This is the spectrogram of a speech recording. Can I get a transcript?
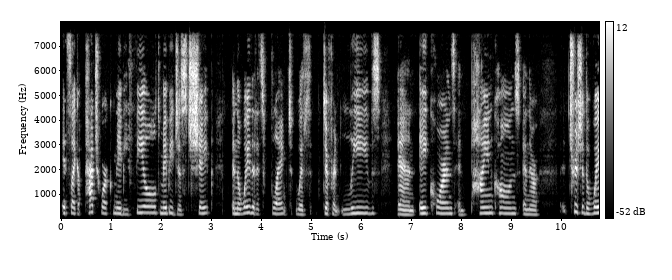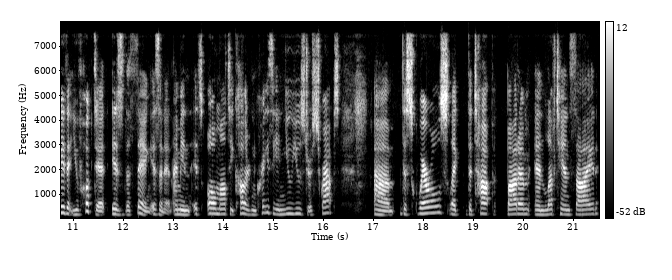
It's like a patchwork, maybe field, maybe just shape, and the way that it's flanked with different leaves and acorns and pine cones and they're Trisha, the way that you've hooked it is the thing, isn't it? I mean, it's all multicolored and crazy, and you used your scraps. Um, the squirrels, like the top, bottom, and left-hand side.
